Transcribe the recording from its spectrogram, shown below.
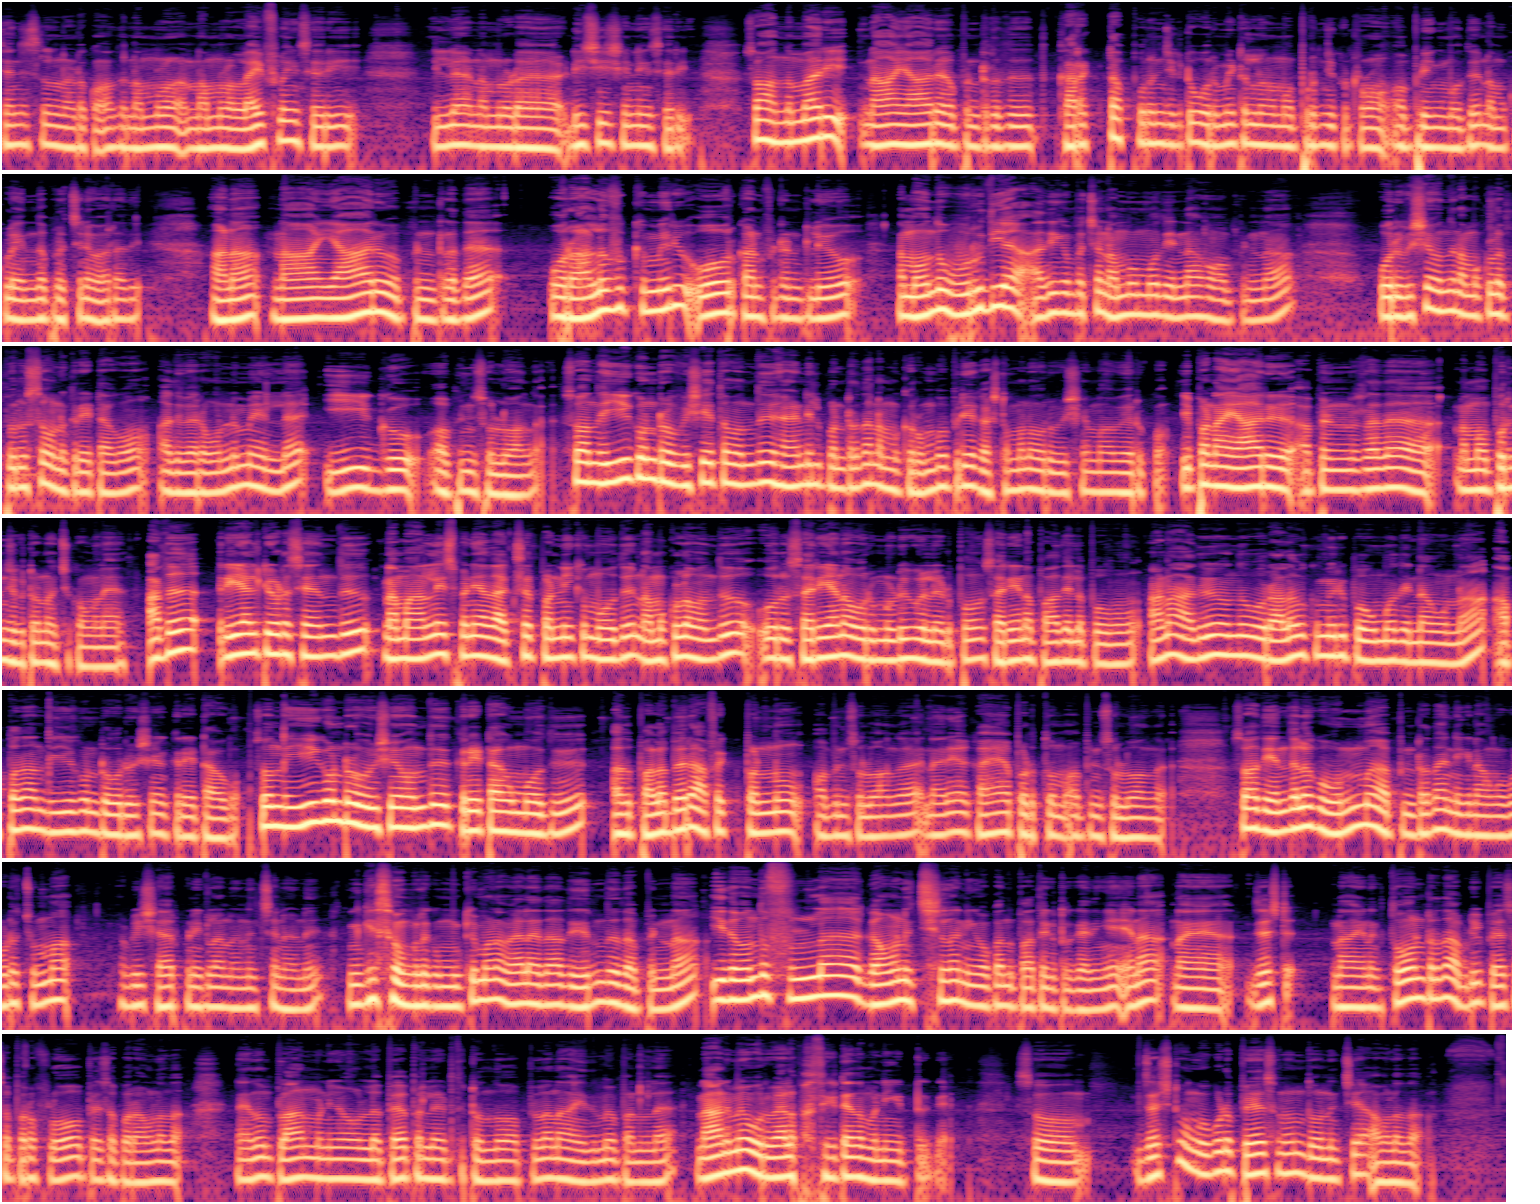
சேஞ்சஸ்லாம் நடக்கும். அது நம்ம நம்மளோட லைஃப்லேயும் சரி இல்லை நம்மளோட டிசிஷன்லேயும் சரி. ஸோ அந்த மாதிரி நான் யார் அப்படின்றது கரெக்டாக புரிஞ்சுக்கிட்டு ஒரு மீட்டரில் நம்ம புரிஞ்சுக்கிட்டோம் அப்படிங்கும்போது நமக்குள்ளே எந்த பிரச்சனையும் வராது. ஆனால் நான் யார் அப்படின்றத ஒரு அளவுக்கு மீறி ஓவர் கான்ஃபிடென்ட்லேயோ நம்ம வந்து உறுதியாக அதிகபட்சம் நம்பும்போது என்ன ஆகும் அப்படின்னா ஒரு விஷயம் வந்து நமக்குள்ளே பெருசாக ஒன்று க்ரியேட் ஆகும். அது வேறு ஒன்றுமே இல்லை. ஈகோ அப்படின்னு சொல்லுவாங்க. ஸோ அந்த ஈகோன்ற விஷயத்த வந்து ஹேண்டில் பண்ணுறது தான் நமக்கு ரொம்ப பெரிய கஷ்டமான ஒரு விஷயமாவே இருக்கும். இப்போ நான் யார் அப்படின்றத நம்ம புரிஞ்சுக்கிட்டோன்னு வச்சுக்கோங்களேன். அதை ரியாலிட்டியோட சேர்ந்து நம்ம அனலைஸ் பண்ணி அதை அக்செப்ட் பண்ணிக்கும் போது நமக்குள்ளே வந்து ஒரு சரியான ஒரு முடிவுகள் எடுப்போம். சரியான பாதையில் போவோம். ஆனால் அதுவே வந்து ஒரு அளவுக்கு மீறி போகும்போது என்ன ஆகும்னா அப்போ தான் அந்த ஈகோன்ற ஒரு விஷயம் க்ரியேட் ஆகும். ஸோ அந்த ஈகோன்ற ஒரு விஷயம் வந்து க்ரியேட் ஆகும்போது அது பல பேரை அஃபெக்ட் பண்ணும் அப்படின்னு அப்படின்னு சொல்லுவாங்க. நிறைய காயப்படுத்தும் அப்படின்னு சொல்லுவாங்க. ஸோ அது எந்தளவுக்கு உண்மை அப்படின்றத இன்றைக்கி நான் உங்கள் கூட சும்மா அப்படி ஷேர் பண்ணிக்கலாம்னு நினச்சேன் நான். இன்கேஸ் உங்களுக்கு முக்கியமான வேலை ஏதாவது இருந்தது அப்படின்னா இதை வந்து ஃபுல்லாக கவனிச்சுலாம் நீங்கள் உட்காந்து பார்த்துக்கிட்டு இருக்காதீங்க. ஏன்னா நான் ஜஸ்ட் நான் எனக்கு தோன்றதை அப்படியே பேச போகிறேன் ஃப்ளோவாக பேச போகிறேன் அவ்வளோதான் நான் எதுவும் பிளான் பண்ணியோ இல்லை பேப்பரில் எடுத்துகிட்டு வந்தோ அப்படிலாம் நான் எதுவுமே பண்ணல. நானுமே ஒரு வேலை பார்த்துக்கிட்டே தான் பண்ணிக்கிட்டு இருக்கேன். ஸோ ஜஸ்ட் உங்கள் கூட பேசணும்னு தோணுச்சு அவ்வளோதான்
